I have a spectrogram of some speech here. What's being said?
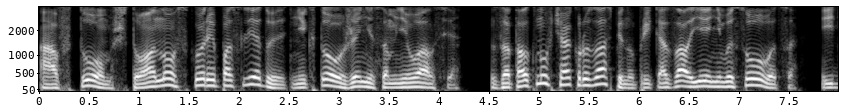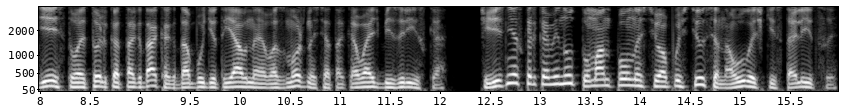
А в том, что оно вскоре последует, никто уже не сомневался. Затолкнув чакру за спину, приказал ей не высовываться и действовать только тогда, когда будет явная возможность атаковать без риска. Через несколько минут туман полностью опустился на улочки столицы.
